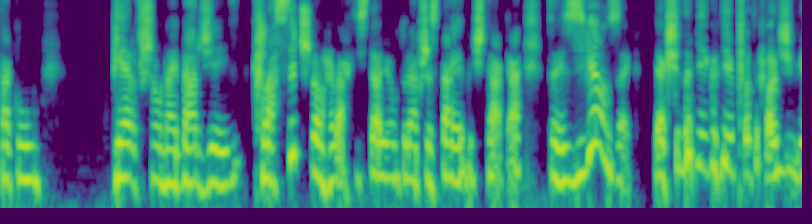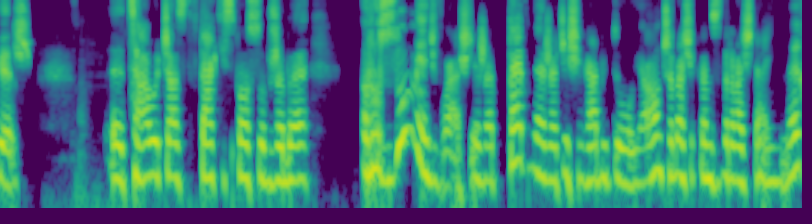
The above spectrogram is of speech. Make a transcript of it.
taką pierwszą, najbardziej klasyczną chyba historią, która przestaje być taka, to jest związek. Jak się do niego nie podchodzi, wiesz, e, cały czas w taki sposób, żeby rozumieć właśnie, że pewne rzeczy się habituują, trzeba się koncentrować na innych,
